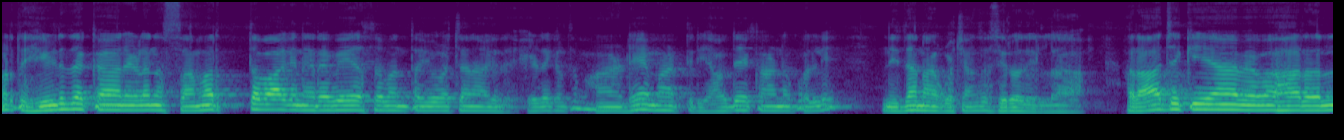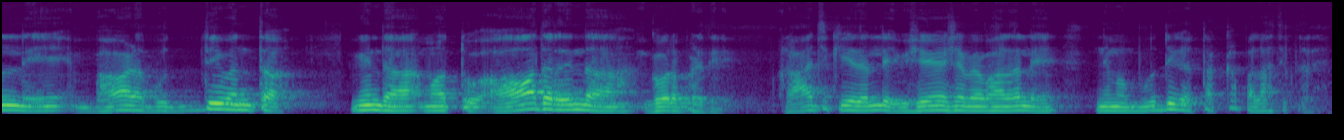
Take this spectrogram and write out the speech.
ಮತ್ತು ಹಿಡಿದ ಕಾರ್ಯಗಳನ್ನು ಸಮರ್ಥವಾಗಿ ನೆರವೇರಿಸುವಂಥ ಯೋಗ ಚೆನ್ನಾಗಿದೆ. ಹಿಡಿದ ಕೆಲಸ ಮಾಡೇ ಮಾಡ್ತೀರಿ. ಯಾವುದೇ ಕಾರಣಕ್ಕೂ ಅಲ್ಲಿ ನಿಧಾನ ಆಗೋ ಚಾನ್ಸಸ್ ಇರೋದಿಲ್ಲ. ರಾಜಕೀಯ ವ್ಯವಹಾರದಲ್ಲಿ ಬಹಳ ಬುದ್ಧಿವಂತದಿಂದ ಮತ್ತು ಆದರದಿಂದ ಗೌರವ ಪಡೆದಿರಿ. ರಾಜಕೀಯದಲ್ಲಿ, ವಿಶೇಷ ವ್ಯವಹಾರದಲ್ಲಿ ನಿಮ್ಮ ಬುದ್ಧಿಗೆ ತಕ್ಕ ಫಲ ಸಿಗ್ತದೆ.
